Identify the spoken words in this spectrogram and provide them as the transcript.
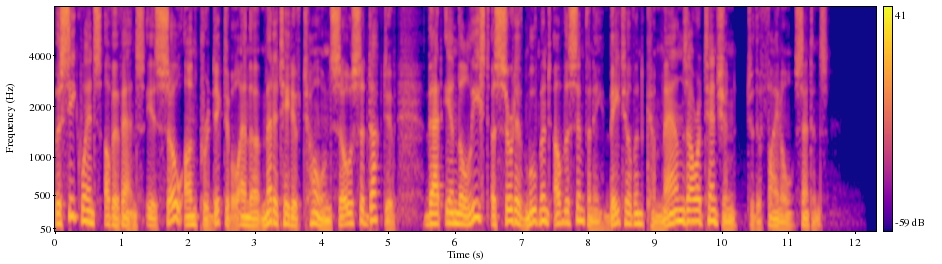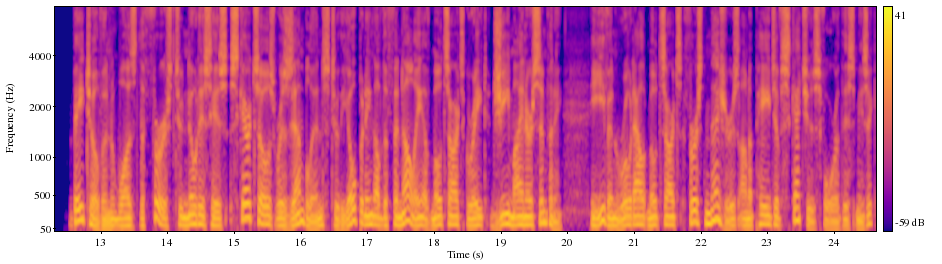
The sequence of events is so unpredictable and the meditative tone so seductive that in the least assertive movement of the symphony, Beethoven commands our attention to the final sentence. Beethoven was the first to notice his scherzo's resemblance to the opening of the finale of Mozart's great G minor symphony. He even wrote out Mozart's first measures on a page of sketches for this music,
